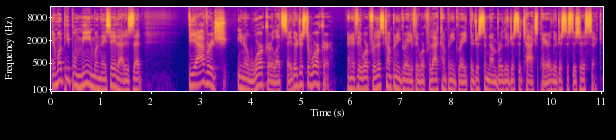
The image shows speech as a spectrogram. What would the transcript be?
And what people mean when they say that is that the average, you know, worker, let's say, they're just a worker. And if they work for this company, great. If they work for that company, great. They're just a number, they're just a taxpayer, they're just a statistic.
